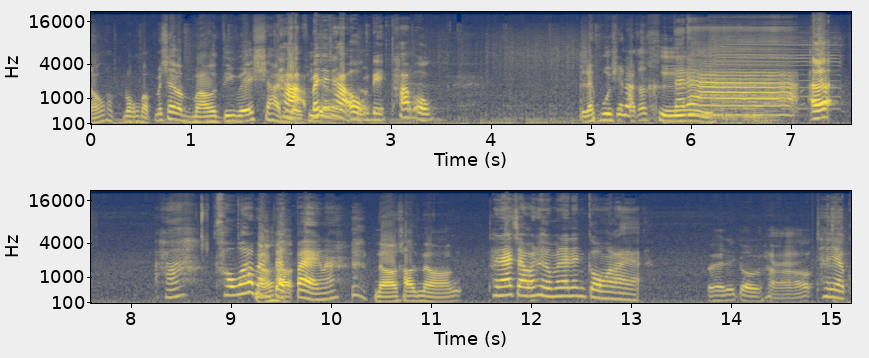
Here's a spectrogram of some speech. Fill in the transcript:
น้องแบบลงแบบไม่ใช่แบบ motivation ทาแบบที่ไม่ใช่ทาอกดิทาบอก และผู้ชนะก็คือดาดาเออฮะเขาว่ามันน้องครับแปลกๆนะน้องเขาน้องเธอแน่ใจว่าเธอไม่ได้เล่นโกงอะไรอะไม่ได้โกงเขาเธออย่าโก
